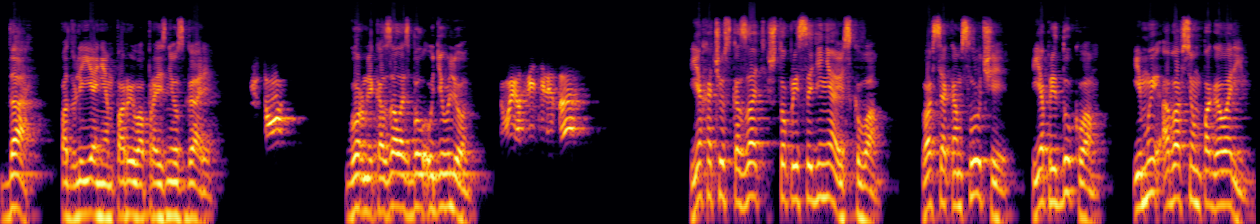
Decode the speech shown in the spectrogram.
«Да», – под влиянием порыва произнес Гарри. Гормли, казалось, был удивлен. «Вы ответили «да»?» «Я хочу сказать, что присоединяюсь к вам. Во всяком случае, я приду к вам, и мы обо всем поговорим».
